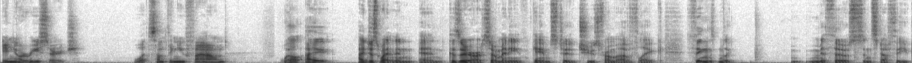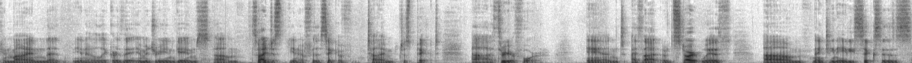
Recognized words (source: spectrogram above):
in your research, what's something you found? Well, I I just went and and because there are so many games to choose from of like things like mythos and stuff that you can mine that you know like are the imagery in games. Um, so I just you know for the sake of time just picked uh, three or four, and I thought I would start with um, 1986's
